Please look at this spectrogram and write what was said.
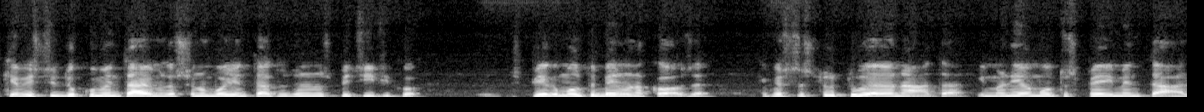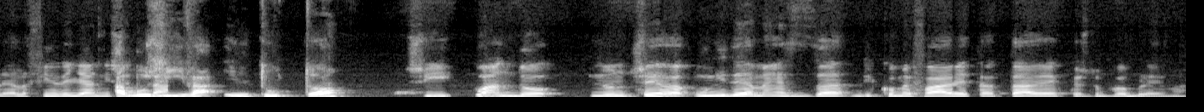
che visto il documentario, ma adesso non voglio entrare tutto nello specifico, spiega molto bene una cosa, che questa struttura era nata in maniera molto sperimentale alla fine degli anni 70, Abusiva in tutto. sì, quando non c'era un'idea mezza di come fare e trattare questo problema.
